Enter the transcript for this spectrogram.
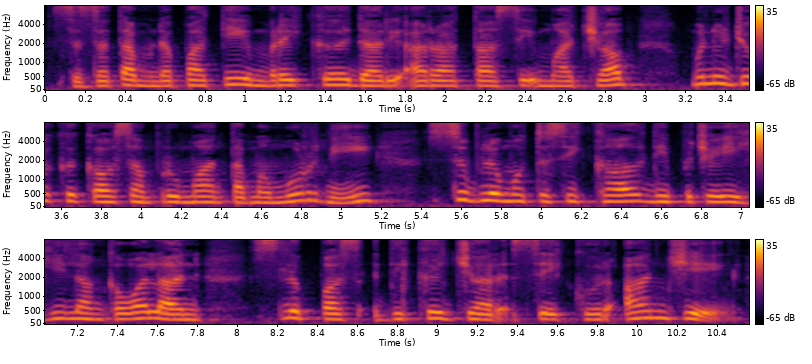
Sesatan mendapati mereka dari arah Tasik Macap menuju ke kawasan perumahan Taman Murni sebelum motosikal dipercayai hilang kawalan selepas dikejar seekor anjing.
